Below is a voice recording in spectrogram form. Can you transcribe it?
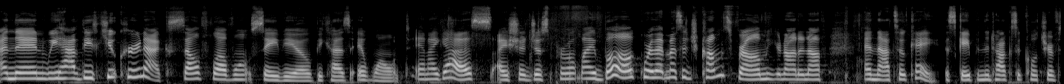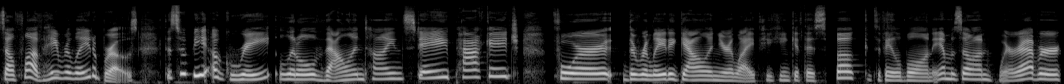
And then we have these cute crew necks. Self Love Won't Save You because it won't. And I guess I should just promote my book where that message comes from. You're not enough, and that's okay. Escaping the toxic culture of self love. Hey, Relatable This would be a great little Valentine's Day package for the related gal in your life. You can get this book, it's available on Amazon, wherever,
